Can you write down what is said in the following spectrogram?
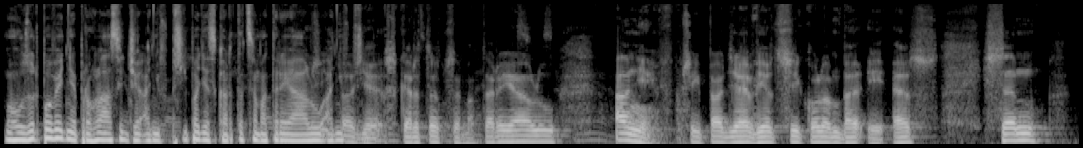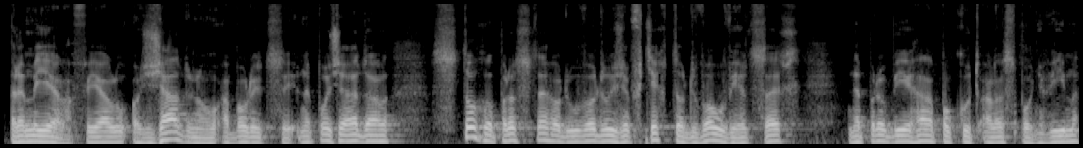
mohu zodpovědně prohlásit, že ani v případě skartace materiálů, ani v případě skartace materiálů, ani v případě věcí kolem BIS jsem premiéra Fialu o žádnou abolici nepožádal z toho prostého důvodu, že v těchto dvou věcech neprobíhá, pokud alespoň vím,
